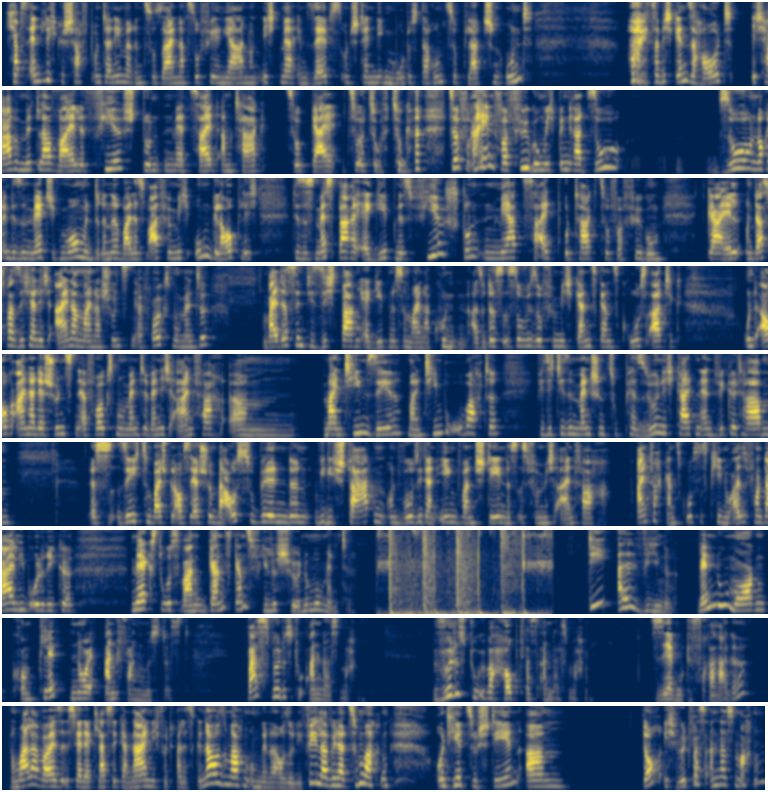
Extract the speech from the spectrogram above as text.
Ich habe es endlich geschafft, Unternehmerin zu sein nach so vielen Jahren und nicht mehr im selbst und ständigen Modus darum zu platschen. Und oh, jetzt habe ich Gänsehaut. Ich habe mittlerweile vier Stunden mehr Zeit am Tag zur, geil, zur, zur, zur, zur freien Verfügung. Ich bin gerade so so noch in diesem Magic Moment drinne, weil es war für mich unglaublich, dieses messbare Ergebnis, vier Stunden mehr Zeit pro Tag zur Verfügung. Geil. Und das war sicherlich einer meiner schönsten Erfolgsmomente, weil das sind die sichtbaren Ergebnisse meiner Kunden. Also das ist sowieso für mich ganz, ganz großartig und auch einer der schönsten Erfolgsmomente, wenn ich einfach ähm, mein Team sehe, mein Team beobachte, wie sich diese Menschen zu Persönlichkeiten entwickelt haben, das sehe ich zum Beispiel auch sehr schön bei Auszubildenden, wie die starten und wo sie dann irgendwann stehen. Das ist für mich einfach, einfach ganz großes Kino. Also von daher, liebe Ulrike, merkst du, es waren ganz, ganz viele schöne Momente. Die Alvine, wenn du morgen komplett neu anfangen müsstest, was würdest du anders machen? Würdest du überhaupt was anders machen? Sehr gute Frage. Normalerweise ist ja der Klassiker, nein, ich würde alles genauso machen, um genauso die Fehler wieder zu machen und hier zu stehen. Ähm, doch, ich würde was anders machen.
